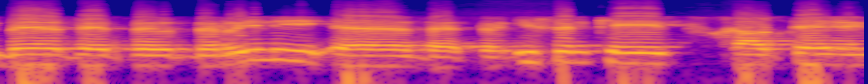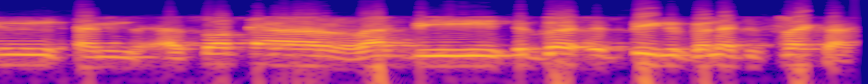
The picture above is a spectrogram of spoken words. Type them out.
the the the, the really uh, the, the Eastern Cape, Gauteng, and uh, soccer, rugby is going is going to distract us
